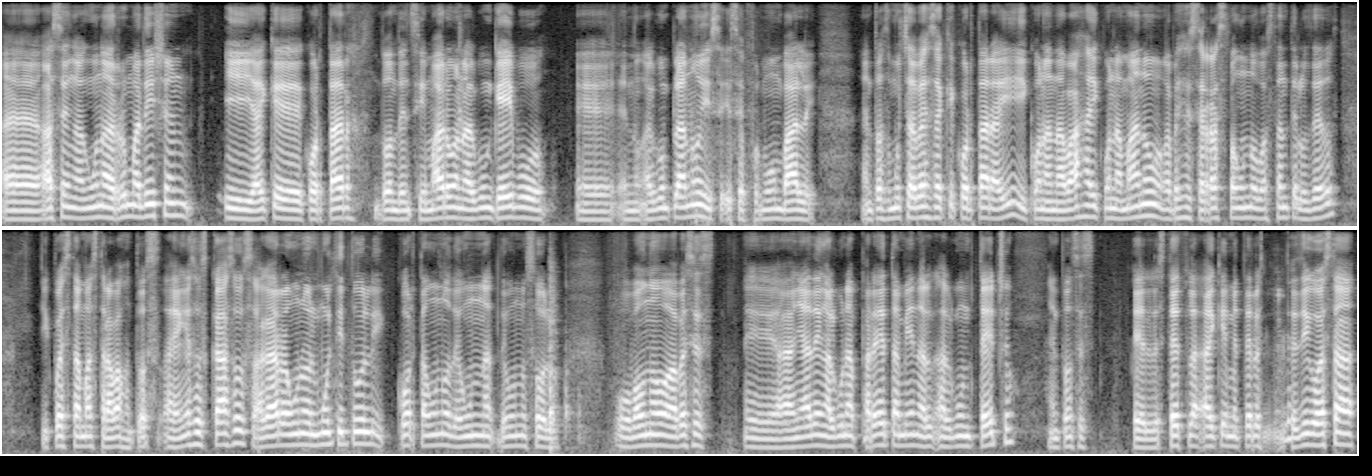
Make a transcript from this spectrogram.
eh, hacen alguna room addition y hay que cortar donde encimaron algún gable en algún plano y se, y se formó un vale. Entonces muchas veces hay que cortar ahí y con la navaja y con la mano a veces se raspa uno bastante los dedos y cuesta más trabajo. Entonces, en esos casos, agarra uno el multitool y corta uno de, una, de uno solo. O va uno a veces eh, añaden alguna pared también, algún techo. Entonces, el step hay que meterle. Les digo, esta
